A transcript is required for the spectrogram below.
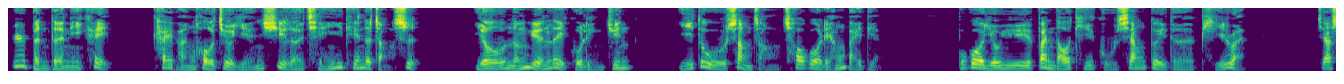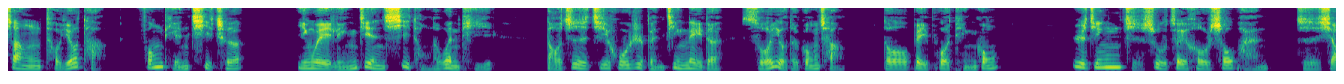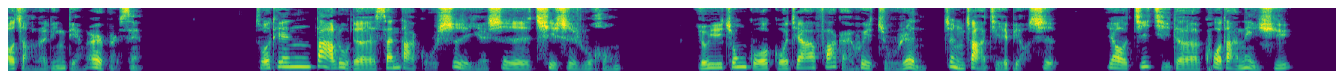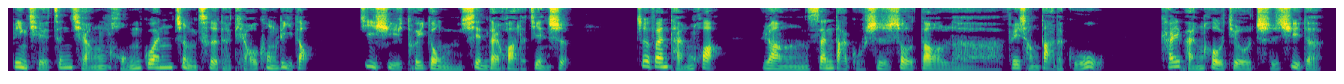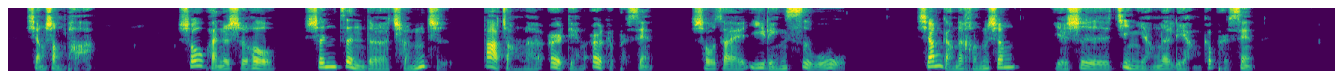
日本的尼 K 开盘后就延续了前一天的涨势，由能源类股领军。一度上涨超过两百点，不过由于半导体股相对的疲软，加上 Toyota 丰田汽车因为零件系统的问题，导致几乎日本境内的所有的工厂都被迫停工。日经指数最后收盘只小涨了零点二 percent。昨天大陆的三大股市也是气势如虹。由于中国国家发改会主任郑乍杰表示，要积极的扩大内需，并且增强宏观政策的调控力道，继续推动现代化的建设。这番谈话让三大股市受到了非常大的鼓舞，开盘后就持续的向上爬。收盘的时候，深圳的成指大涨了二点二个 percent，收在一零四五五。香港的恒生。也是净扬了两个 percent，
